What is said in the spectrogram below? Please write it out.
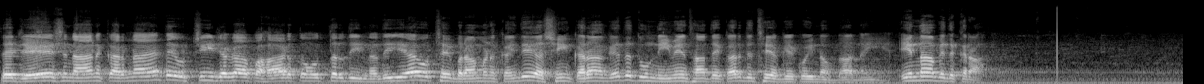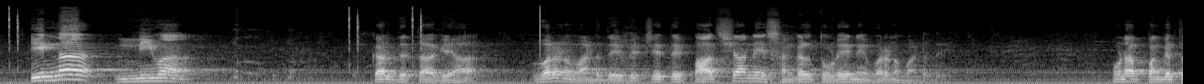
ਤੇ ਜੇ ਇਸ਼ਨਾਨ ਕਰਨਾ ਹੈ ਤੇ ਉੱਚੀ ਜਗ੍ਹਾ ਪਹਾੜ ਤੋਂ ਉੱਤਰਦੀ ਨਦੀ ਹੈ, ਉੱਥੇ ਬ੍ਰਾਹਮਣ ਕਹਿੰਦੇ, ਅਸੀਂ ਕਰਾਂਗੇ ਤੇ ਤੂੰ ਨੀਵੇਂ ਥਾਂ ਤੇ ਕਰ ਜਿੱਥੇ ਅੱਗੇ ਕੋਈ ਨਹਾਉਂਦਾ ਨਹੀਂ ਹੈ। ਇਹਨਾਂ ਵਿਦਕਰਾ ਇਹਨਾਂ ਨੀਵਾ ਕਰ ਦਿੱਤਾ ਗਿਆ ਵਰਣ ਵੰਡ ਦੇ ਵਿੱਚ ਤੇ ਪਾਤਸ਼ਾਹ ਨੇ ਸੰਗਲ ਤੋੜੇ ਨੇ ਵਰਣ ਵੰਡ ਦੇ। ਹੁਣ ਆ ਪੰਗਤ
